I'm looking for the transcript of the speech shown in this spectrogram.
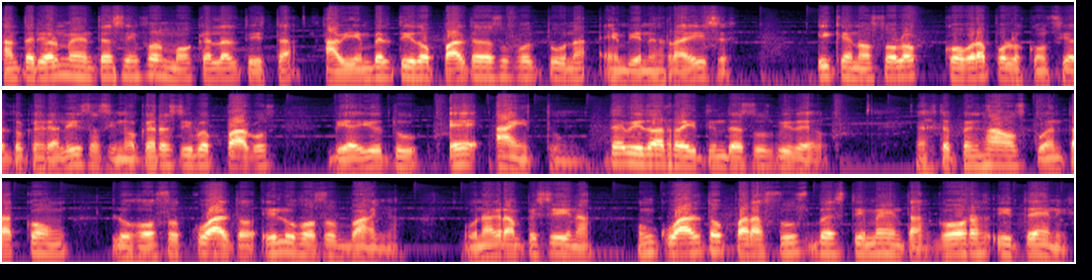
Anteriormente se informó que el artista había invertido parte de su fortuna en bienes raíces y que no solo cobra por los conciertos que realiza, sino que recibe pagos vía YouTube e iTunes debido al rating de sus videos. Este penthouse cuenta con lujosos cuartos y lujosos baños, una gran piscina, un cuarto para sus vestimentas, gorras y tenis,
